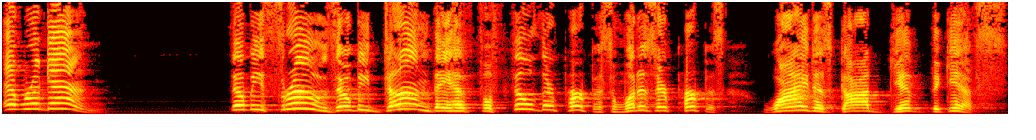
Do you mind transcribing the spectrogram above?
ever again. They'll be through. They'll be done. They have fulfilled their purpose. And what is their purpose? Why does God give the gifts?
